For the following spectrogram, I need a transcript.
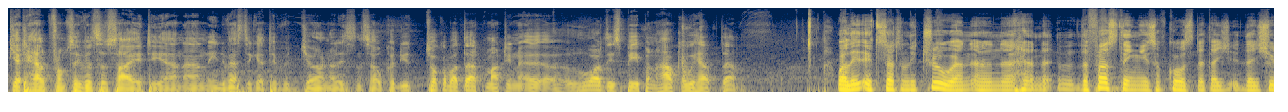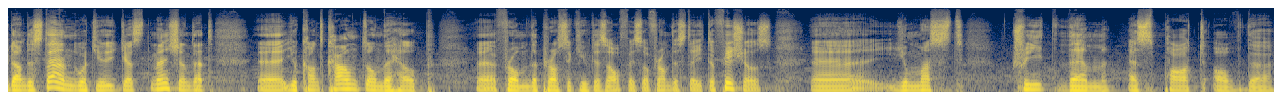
get help from civil society and, and investigative journalists and so. Could you talk about that, Martin? Uh, who are these people and how can we help them? Well, it, it's certainly true, and, and, uh, and the first thing is, of course, that they, sh they should understand what you just mentioned that uh, you can't count on the help uh, from the prosecutor's office or from the state officials. Uh, you must treat them as part of the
